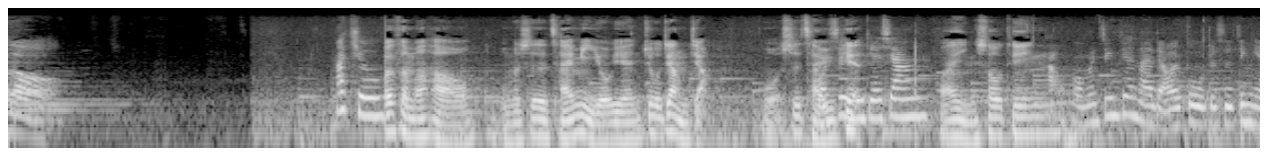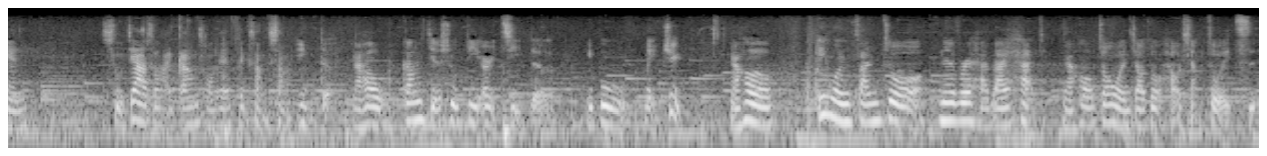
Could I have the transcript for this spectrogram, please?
喽！阿秋，各位粉们好，我们是柴米油盐就这样讲，我是柴鱼我是迷，迭香。欢迎收听。好，我们今天来聊一部，就是今年暑假的时候还刚从 Netflix 上上映的，然后刚结束第二季的一部美剧，然后英文翻作 Never Have I Had，然后中文叫做好想做一次。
